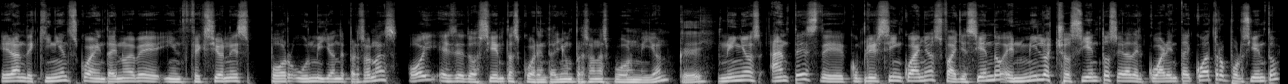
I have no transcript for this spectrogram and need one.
eran de 549 infecciones por un millón de personas. Hoy es de 241 personas por un millón. Ok. Niños antes de cumplir 5 años falleciendo. En 1800 era del 44%.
